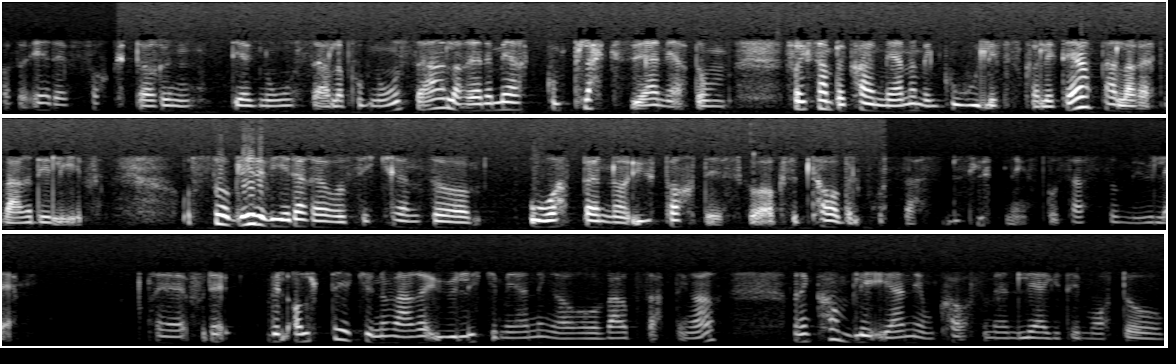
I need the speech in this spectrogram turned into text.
Altså, er det fakta rundt diagnose eller prognose, eller er det mer kompleks uenighet om f.eks. hva en mener med god livskvalitet eller et verdig liv? Og så blir det videre å sikre en så åpen og upartisk og akseptabel prosess, beslutningsprosess som mulig. Eh, for det vil alltid kunne være ulike meninger og verdsettinger. Men en kan bli enig om hva som er en legitim måte å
